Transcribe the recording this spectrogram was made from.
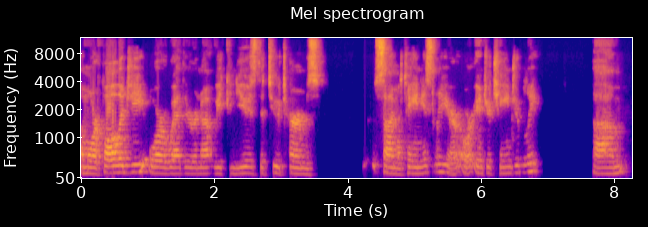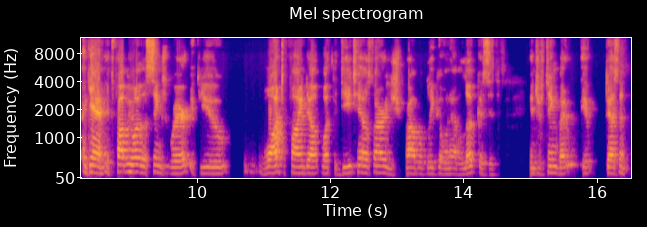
a morphology or whether or not we can use the two terms simultaneously or, or interchangeably. Um, again, it's probably one of those things where if you want to find out what the details are, you should probably go and have a look because it's interesting, but it doesn't,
